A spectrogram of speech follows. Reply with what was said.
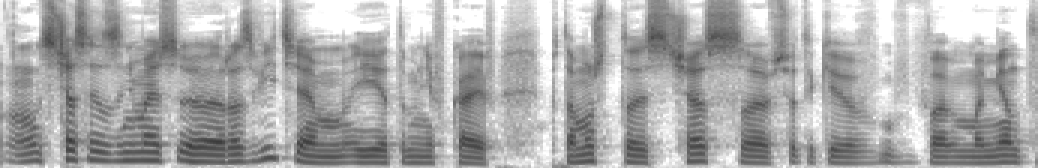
Ну, Сейчас я занимаюсь э, развитием, и это мне в кайф, потому что сейчас все-таки в момент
